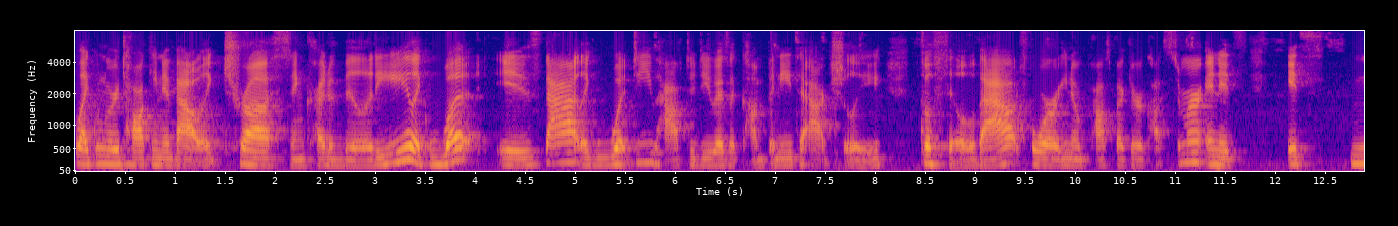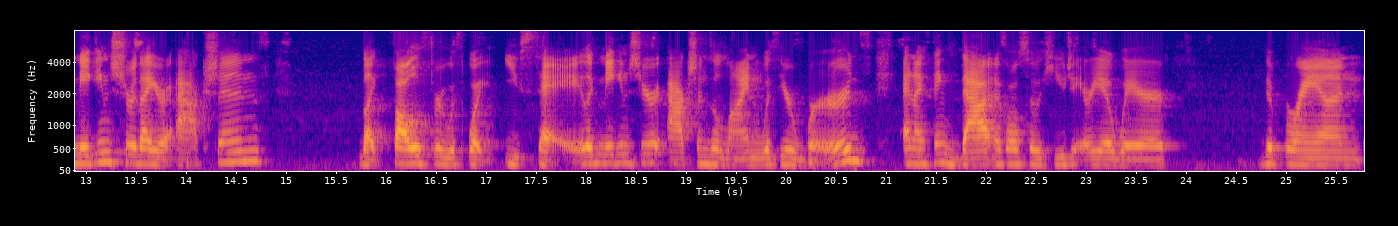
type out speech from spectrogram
like when we were talking about like trust and credibility, like what is that? Like what do you have to do as a company to actually fulfill that for, you know, prospect or customer? And it's it's making sure that your actions like follow through with what you say like making sure your actions align with your words and i think that is also a huge area where the brand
